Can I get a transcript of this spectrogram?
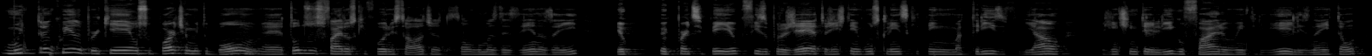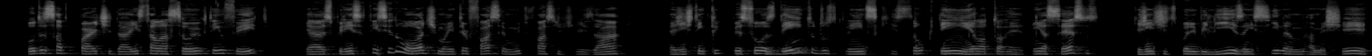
muito tranquilo, porque o suporte é muito bom. É, todos os firewalls que foram instalados, já são algumas dezenas aí. Eu, eu que participei, eu que fiz o projeto. A gente tem alguns clientes que têm matriz e filial a gente interliga o firewall entre eles, né? Então, toda essa parte da instalação eu que tenho feito. E a experiência tem sido ótima, a interface é muito fácil de utilizar. A gente tem pessoas dentro dos clientes que são que têm, é, têm acessos que a gente disponibiliza, ensina a mexer,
